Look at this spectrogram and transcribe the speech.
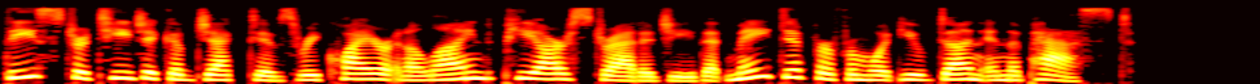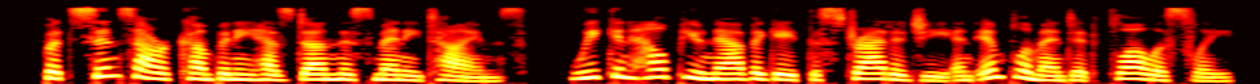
These strategic objectives require an aligned PR strategy that may differ from what you've done in the past. But since our company has done this many times, we can help you navigate the strategy and implement it flawlessly.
